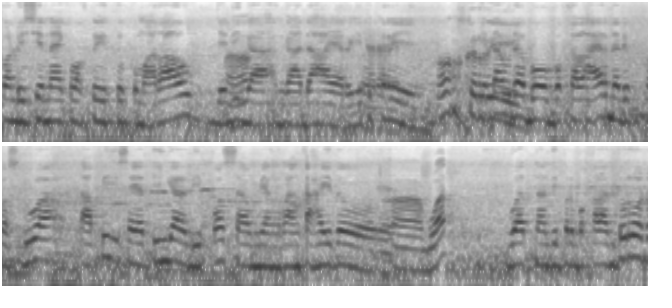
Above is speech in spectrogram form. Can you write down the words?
kondisi naik waktu itu kemarau, jadi Ah. nggak nggak ada air, gitu ada kering. oh kering. Kita udah bawa bekal air dari pos 2, tapi saya tinggal di pos yang rangkah itu. Eh, buat? Buat nanti perbekalan turun.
